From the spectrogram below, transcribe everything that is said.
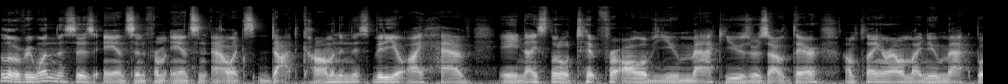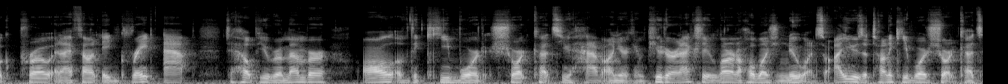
Hello everyone, this is Anson from AnsonAlex.com and in this video I have a nice little tip for all of you Mac users out there. I'm playing around with my new MacBook Pro and I found a great app to help you remember all of the keyboard shortcuts you have on your computer and actually learn a whole bunch of new ones. So I use a ton of keyboard shortcuts.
